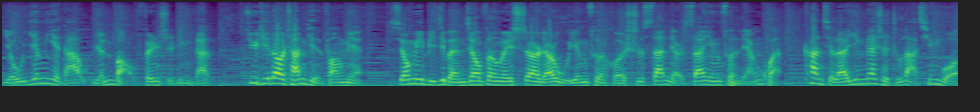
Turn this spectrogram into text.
由英业达、人保分时订单。具体到产品方面，小米笔记本将分为十二点五英寸和十三点三英寸两款，看起来应该是主打轻薄。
